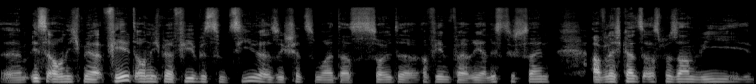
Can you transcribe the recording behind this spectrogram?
Ähm, ist auch nicht mehr fehlt auch nicht mehr viel bis zum Ziel. Also, ich schätze mal, das sollte auf jeden Fall realistisch sein. Aber vielleicht kannst du erst mal sagen, wie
